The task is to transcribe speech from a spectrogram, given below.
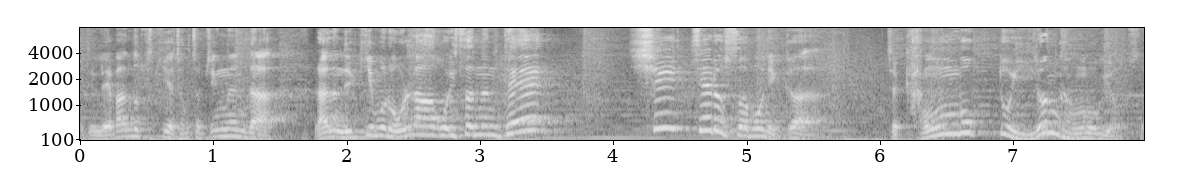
이제 레반도프스키가 정점 찍는다라는 느낌으로 올라가고 있었는데 실제로 써보니까 진짜 강목도 이런 강목이 없어.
